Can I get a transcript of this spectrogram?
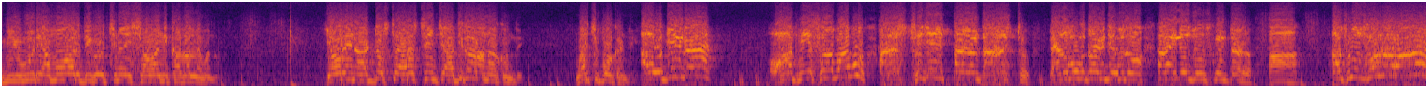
మీ ఊరి అమ్మవారు దిగి వచ్చిన ఈ శవాన్ని కదలనివ్వను. ఎవరైనా అడ్డొస్తే అరెస్ట్ చేయించే అధికారం నాకుంది. మర్చిపోకండి. ఆఫీసర్ బాబు? అరెస్ట్ చేయిస్తాడంట అరెస్ట్. పెద్ద బొగుతాకి చెబుదాం. ఆయన చూసుకుంటాడు. చూసుకుందామా.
